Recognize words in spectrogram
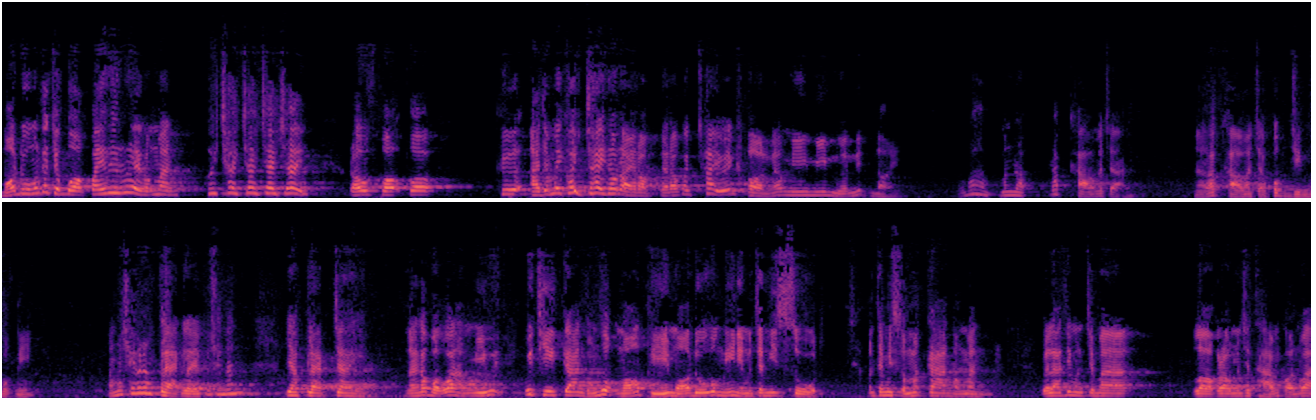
หมอดูมันก็จะบอกไปเรื่อยๆของมันเฮ้ยใช่ใช่ใช่ใช่เราพอพอคืออาจจะไม่ค่อยใช่เท่าไหร่หรอก แต่เราก็ใช่ไว้ก่อนนะมีมีเหมือนนิดหน่อยว่ามันรับรับข่าวมาจากรับข่าวมาจากพวกจินพวกนี้ ไม่ใช่เรื่องแปลกเลย เพราะฉะนั้นอย่าแปลกใจนะเขาบอกว่ามีวิธีการของพวกหมอผีหมอดูพวกนี้เนี่ยมันจะมีสูตร มันจะมีสมการของมัน เวลาที่มันจะมาหลอกเรามันจะถามก่อนว่า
